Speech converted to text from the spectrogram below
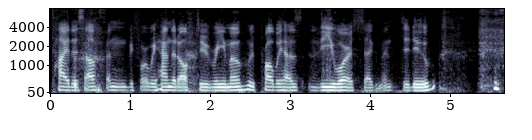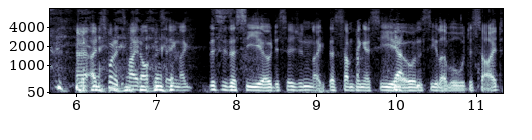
tie this off, and before we hand it off to Remo, who probably has the worst segment to do. uh, I just want to tie it off with saying like this is a CEO decision. Like that's something a CEO Yeah. and the C level will decide.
